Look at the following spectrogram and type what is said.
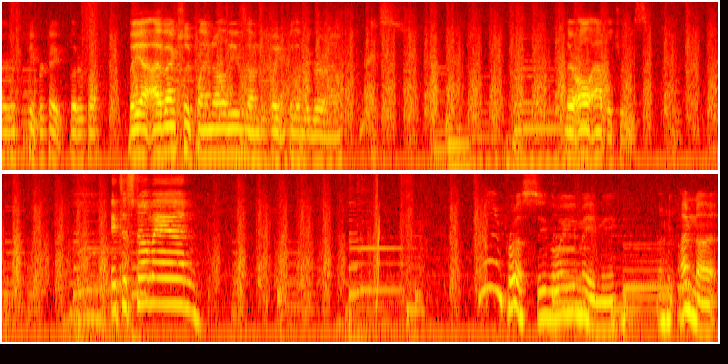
or paper kite butterfly. But yeah, I've actually planted all these. I'm just waiting for them to grow now. Nice. They're all apple trees. It's a snowman! Really impressed. See the way you made me. I'm not.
